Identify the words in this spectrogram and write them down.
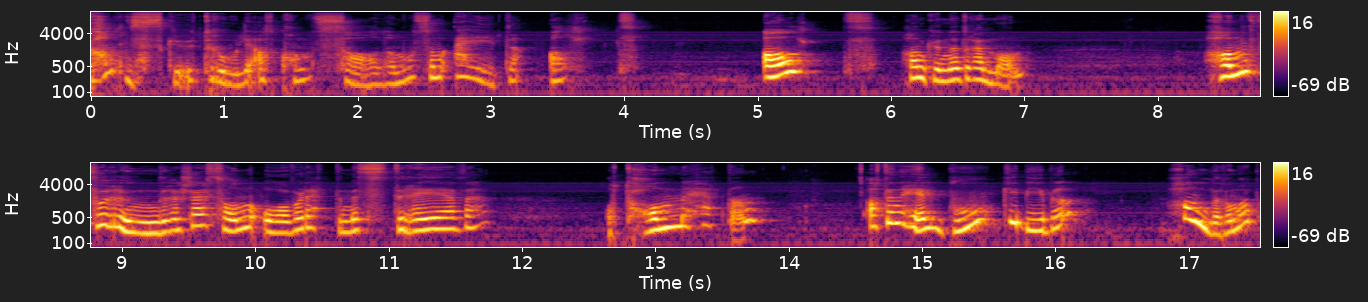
Ganske utrolig at kong Salomo, som eide alt Alt han kunne drømme om. Han forundrer seg sånn over dette med strevet og tomheten at en hel bok i Bibelen handler om at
